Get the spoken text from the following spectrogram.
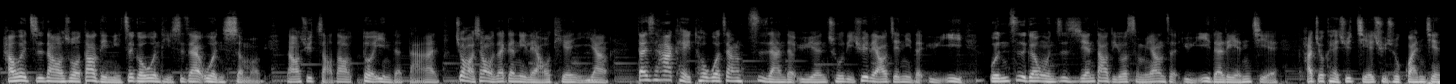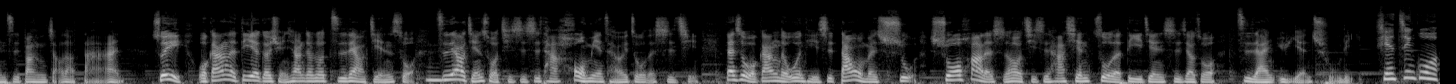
他会知道说到底你这个问题是在问什么，然后去找到对应的答案，就好像我在跟你聊天一样。但是他可以透过这样自然的语言处理，去了解你的语义，文字跟文字之间到底有什么样子语义的连接，他就可以去截取出关键字，帮你找到答案。所以我刚刚的第二个选项叫做资料检索，资料检索其实是他后面才会做的事情。但是我刚刚的问题是，当我们说说话的时候，其实他先做的第一件事叫做自然语言处理，先经过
